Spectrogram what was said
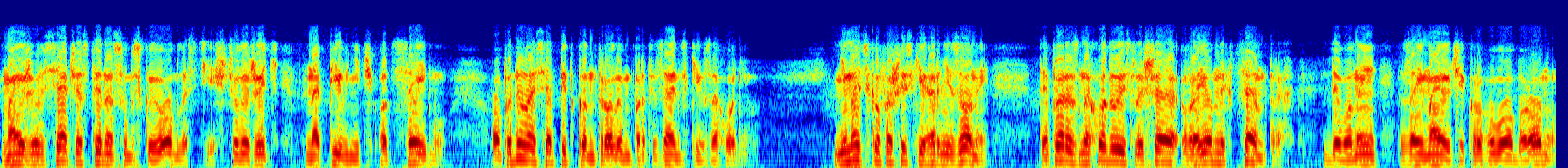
Майже вся частина Сумської області, що лежить на північ від Сейму, опинилася під контролем партизанських загонів. Німецько-фашистські гарнізони тепер знаходились лише в районних центрах, де вони, займаючи кругову оборону,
